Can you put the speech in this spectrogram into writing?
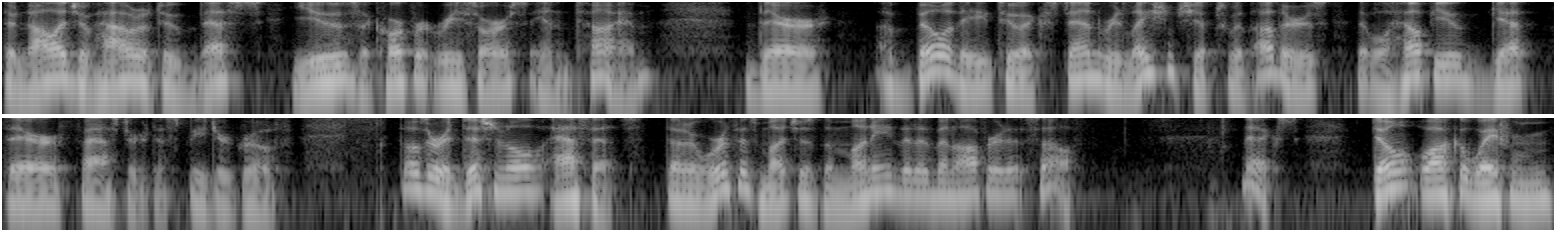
their knowledge of how to best use a corporate resource in time, their ability to extend relationships with others that will help you get there faster to speed your growth. Those are additional assets that are worth as much as the money that has been offered itself. Next, don't walk away from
